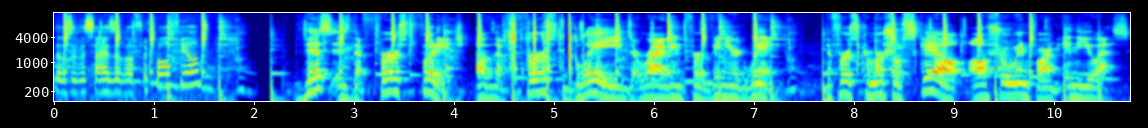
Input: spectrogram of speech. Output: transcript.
Those are the size of a football field. This is the first footage of the first blades arriving for Vineyard Wind, the first commercial scale offshore wind farm in the US.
